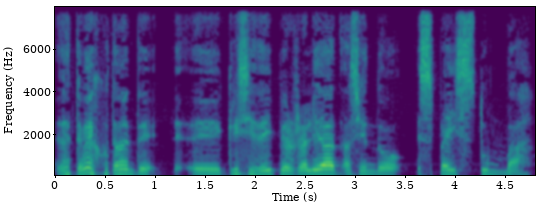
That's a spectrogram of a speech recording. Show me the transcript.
en este mes justamente, eh, Crisis de Hiperrealidad haciendo Space Tumba.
